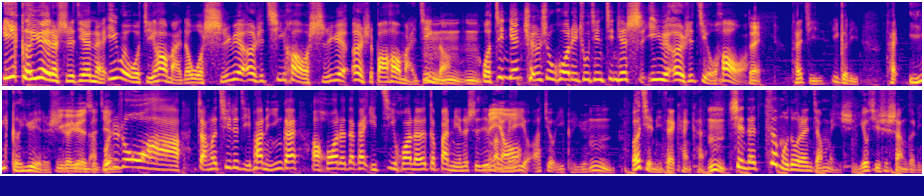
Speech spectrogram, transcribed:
一个月的时间呢？因为我几号买的？我十月二十七号、十月二十八号买进的，嗯嗯，嗯我今天全数获利出清，今天十一月二十九号啊，对。才几一个礼，才一个月的时间，一个月时间，我就说哇，涨了七十几趴，你应该啊花了大概一季，花了个半年的时间吧？没有，没有啊，就一个月。嗯，而且你再看看，嗯，现在这么多人讲美食，尤其是上个礼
